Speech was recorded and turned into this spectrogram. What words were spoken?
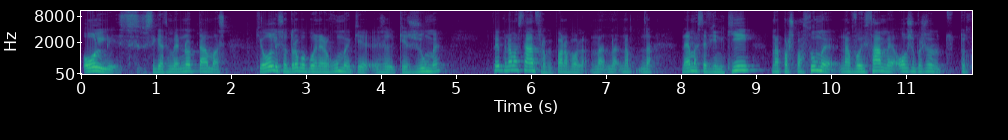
όλοι σ- στην καθημερινότητά μας και όλοι στον τρόπο που ενεργούμε και, και ζούμε, πρέπει να είμαστε άνθρωποι πάνω απ' όλα. Να, να, να, να, να είμαστε ευγενικοί, να προσπαθούμε να βοηθάμε όσο περισσότερο τον το,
